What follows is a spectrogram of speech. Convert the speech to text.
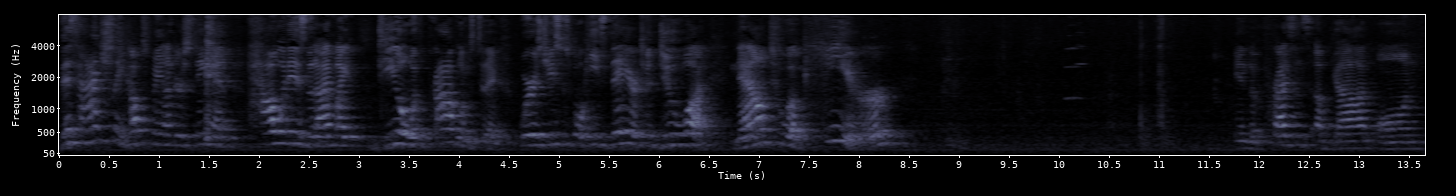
This actually helps me understand how it is that I might deal with problems today. Where is Jesus? Well, he's there to do what? Now to appear in the presence of God on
